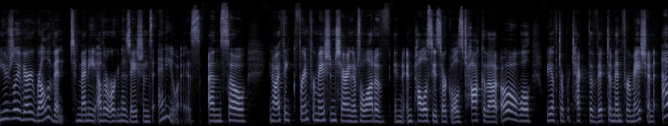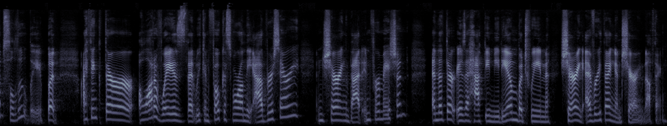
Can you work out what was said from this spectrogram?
usually very relevant to many other organizations, anyways. And so, you know, I think for information sharing, there's a lot of in, in, policy circles talk about, oh, well, we have to protect the victim information. Absolutely. But I think there are a lot of ways that we can focus more on the adversary and sharing that information and that there is a happy medium between sharing everything and sharing nothing.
